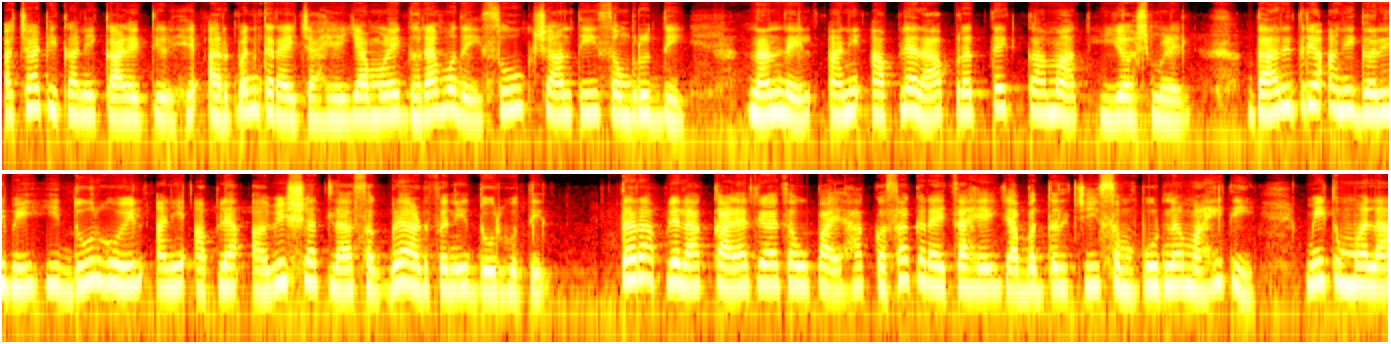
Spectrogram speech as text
अशा ठिकाणी काळे तीळ हे अर्पण करायचे आहे. यामुळे घरामध्ये सुख शांती समृद्धी नांदेल आणि आपल्याला प्रत्येक कामात यश मिळेल. दारिद्र्य आणि गरिबी ही दूर होईल आणि आपल्या आयुष्यातल्या सगळ्या अडचणी दूर होतील. तर आपल्याला काळ्या तिळाचा उपाय हा कसा करायचा आहे याबद्दलची संपूर्ण माहिती मी तुम्हाला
